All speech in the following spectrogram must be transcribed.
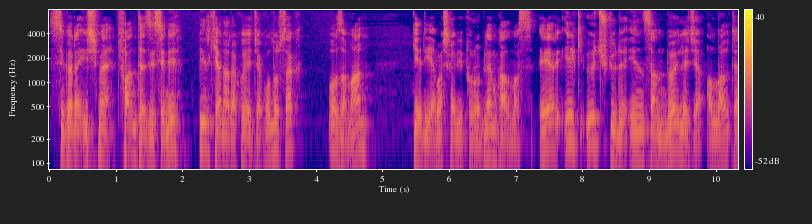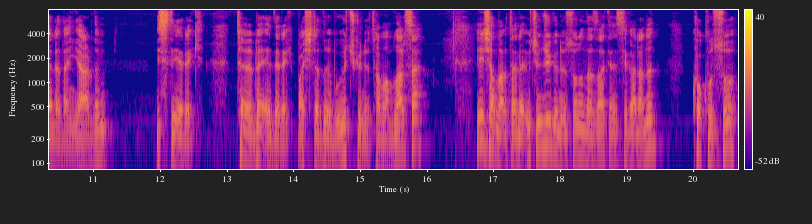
sigara içme fantezisini bir kenara koyacak olursak O zaman geriye başka bir problem kalmaz. Eğer ilk üç günü insan böylece Allahu Teala'dan yardım isteyerek, tövbe ederek başladığı bu üç günü tamamlarsa İnşallah Teala üçüncü günün sonunda zaten sigaranın kokusu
